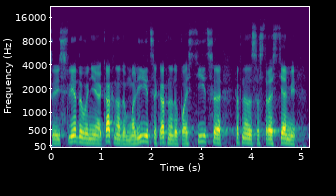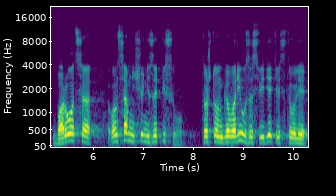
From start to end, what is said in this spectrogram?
исследование, как надо молиться, как надо поститься, как надо со страстями бороться. Он сам ничего не записывал. То, что он говорил, засвидетельствовали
